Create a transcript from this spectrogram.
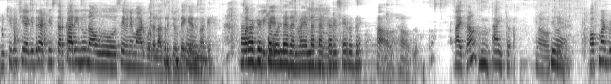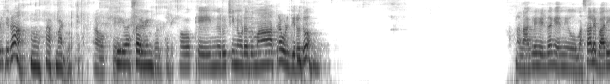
ರುಚಿ ರುಚಿಯಾಗಿದ್ರೆ ಅಟ್ಲೀಸ್ಟ್ ತರಕಾರಿನೂ ನಾವು ಸೇವನೆ ಮಾಡ್ಬೋದಲ್ಲ ಅದ್ರ ಜೊತೆಗೆ ಅನ್ನೋಗೆ. ಆರೋಗ್ಯಕ್ಕೆ ಒಳ್ಳೇದಲ್ವಾ ಎಲ್ಲ ತರಕಾರಿ ಸೇರಿದ್ರೆ? ಹೌದು ಹೌದು. ಆಯ್ತಾ? ಆಯ್ತು. ಆಯಿತು ಓಕೆ ಆಫ್ ಮಾಡಿಬಿಡ್ತೀರಾ? ಹ್ಞೂ ಆಫ್ ಮಾಡಿಬಿಡ್ತೀನಿ. ಓಕೆ ಈಗ ಸರ್ವಿಂಗ್ ಬೋಲ್ ಕೊಡಿ. ಓಕೆ ಇನ್ನು ರುಚಿ ನೋಡೋದು ಮಾತ್ರ ಉಳಿದಿರೋದು. ನಾನು ಆಗಲೇ ಹೇಳಿದಾಗೆ ನೀವು ಮಸಾಲೆ ಭಾರಿ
